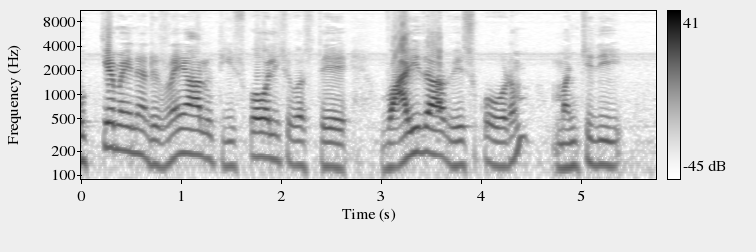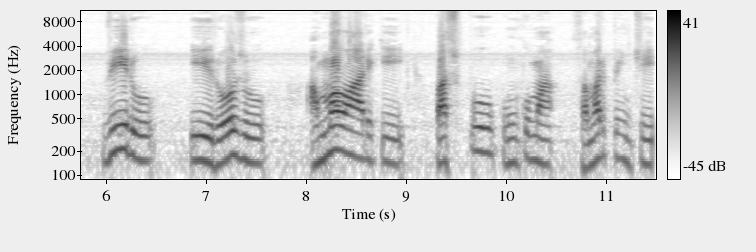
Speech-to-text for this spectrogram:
ముఖ్యమైన నిర్ణయాలు తీసుకోవలసి వస్తే వాయిదా వేసుకోవడం మంచిది. వీరు ఈరోజు అమ్మవారికి పసుపు కుంకుమ సమర్పించి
